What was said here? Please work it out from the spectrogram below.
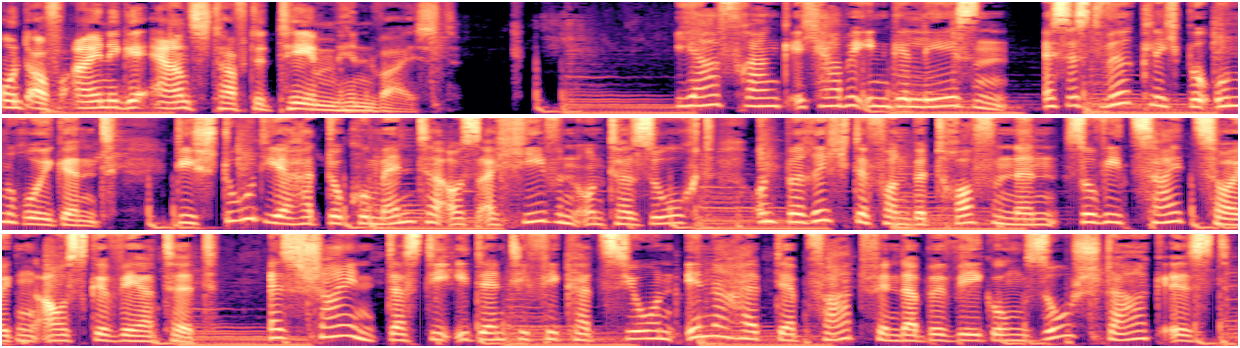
und auf einige ernsthafte Themen hinweist. Ja, Frank, ich habe ihn gelesen. Es ist wirklich beunruhigend. Die Studie hat Dokumente aus Archiven untersucht und Berichte von Betroffenen sowie Zeitzeugen ausgewertet. Es scheint, dass die Identifikation innerhalb der Pfadfinderbewegung so stark ist,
